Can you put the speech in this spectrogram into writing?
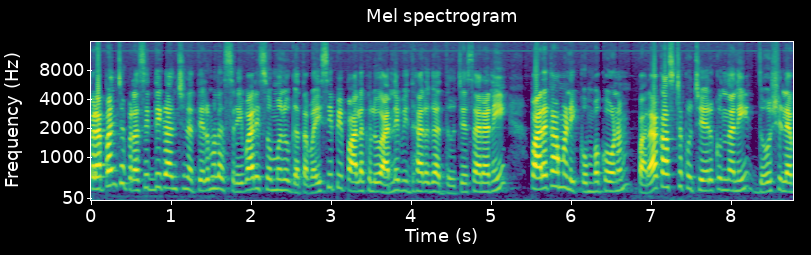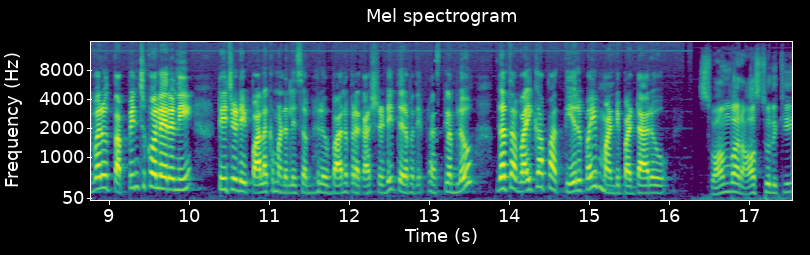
ప్రపంచ ప్రసిద్ధిగాంచిన తిరుమల శ్రీవారి సొమ్మును గత వైసీపీ పాలకులు అన్ని విధాలుగా దోచేశారని పరకామణి కుంభకోణం పరాకాష్ఠకు చేరుకుందని దోషులెవ్వరూ తప్పించుకోలేరని టీటీడీ పాలక మండలి సభ్యులు భానుప్రకాష్ రెడ్డి తిరుపతి ప్రెస్ క్లబ్లో గత వైకాపా తీరుపై మండిపడ్డారు. స్వామివారి ఆస్తులకి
